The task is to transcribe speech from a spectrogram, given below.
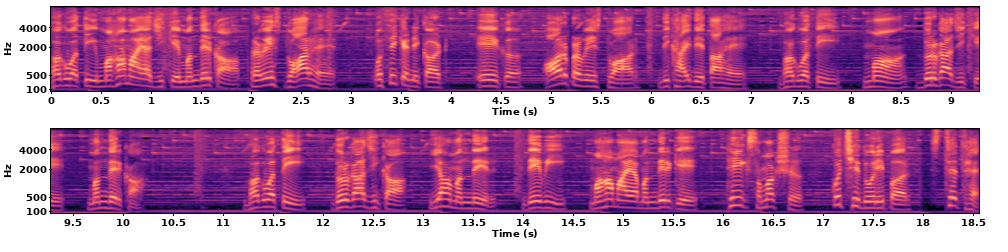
भगवती महामाया जी के मंदिर का प्रवेश द्वार है, उसी के निकट एक और प्रवेश द्वार दिखाई देता है। भगवती माँ दुर्गा जी के मंदिर का। भगवती दुर्गा जी का यह मंदिर देवी महामाया मंदिर के ठीक समक्ष कुछ ही दूरी पर स्थित है।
